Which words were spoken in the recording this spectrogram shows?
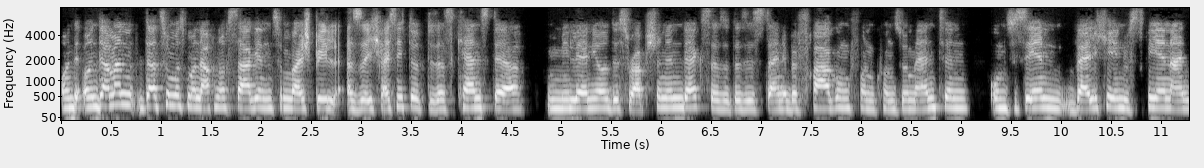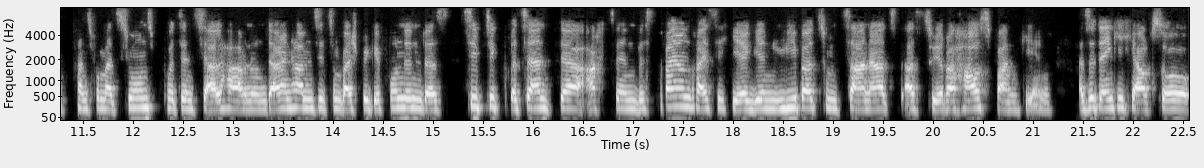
Und, und da man, dazu muss man auch noch sagen, zum Beispiel, also ich weiß nicht, ob du das kennst, der Millennial Disruption Index. Also das ist eine Befragung von Konsumenten, um zu sehen, welche Industrien ein Transformationspotenzial haben. Und darin haben sie zum Beispiel gefunden, dass 70 Prozent der 18 bis 33-Jährigen lieber zum Zahnarzt als zu ihrer Hausbank gehen. Also denke ich auch so,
